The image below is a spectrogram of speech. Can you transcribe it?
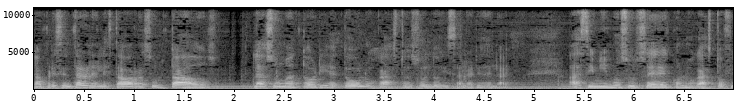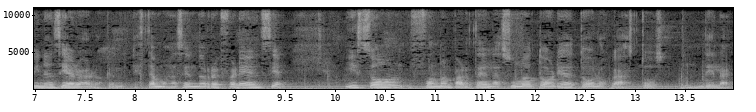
a presentar en el estado de resultados la sumatoria de todos los gastos de sueldos y salarios del año. Asimismo sucede con los gastos financieros a los que estamos haciendo referencia y son, forman parte de la sumatoria de todos los gastos del año.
